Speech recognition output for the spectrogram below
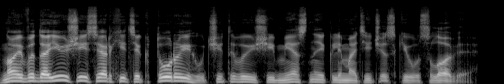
но и выдающейся архитектурой, учитывающей местные климатические условия.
